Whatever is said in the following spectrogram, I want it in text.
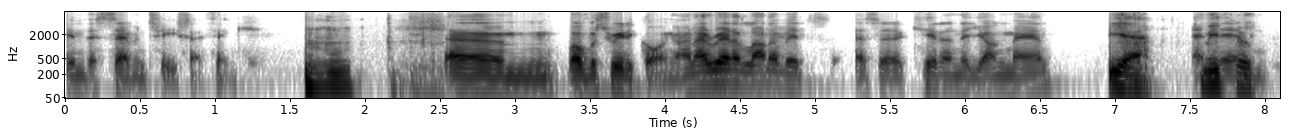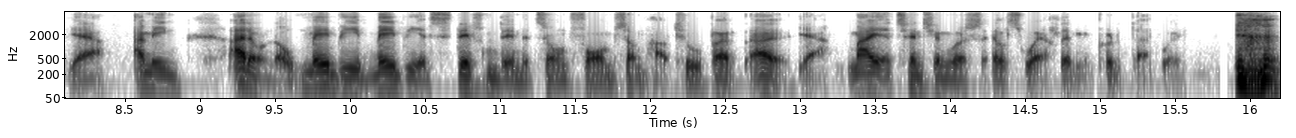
in the 70s. I think. hmm Um, what was really going on? I read a lot of it as a kid and a young man. Yeah. And Me then, too. Yeah, I mean, I don't know. Maybe maybe it's stiffened in its own form somehow too. But uh, yeah, my attention was elsewhere. Let me put it that way.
